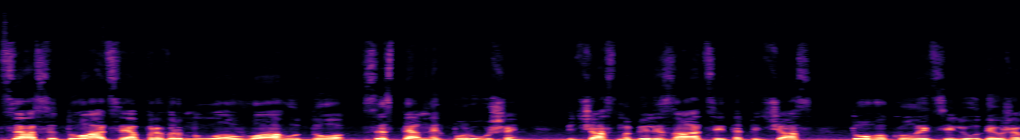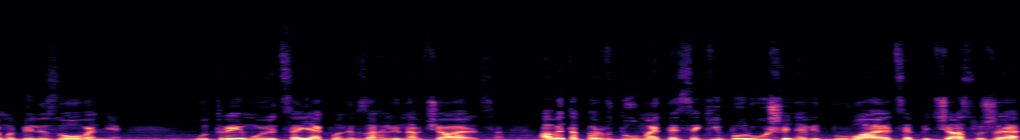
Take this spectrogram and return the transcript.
Ця ситуація привернула увагу до системних порушень під час мобілізації та під час того, коли ці люди вже мобілізовані, утримуються, як вони взагалі навчаються. А ви тепер вдумайтесь, які порушення відбуваються під час уже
